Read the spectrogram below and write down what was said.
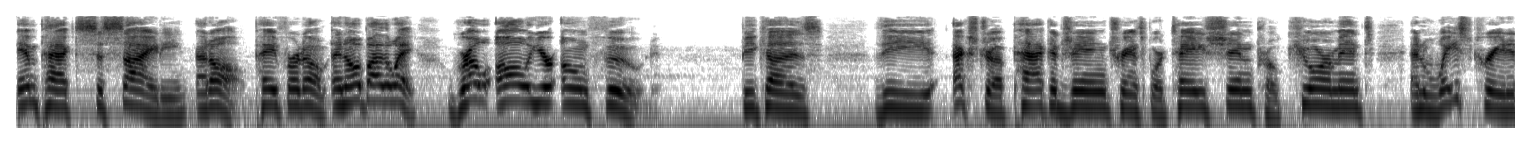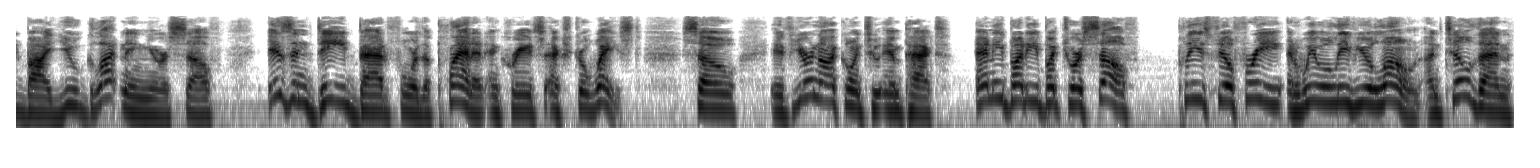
impact society at all. Pay for it all. And oh, by the way, grow all your own food because the extra packaging, transportation, procurement, and waste created by you gluttoning yourself is indeed bad for the planet and creates extra waste. So if you're not going to impact anybody but yourself, please feel free and we will leave you alone. Until then,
